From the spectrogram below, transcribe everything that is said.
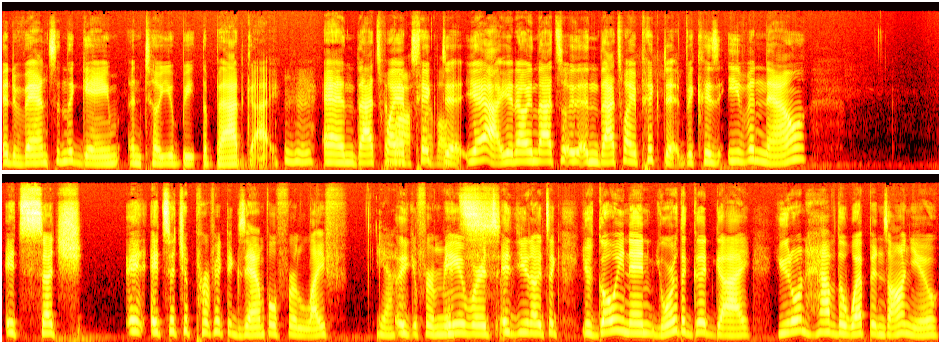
advance in the game until you beat the bad guy. Mm-hmm. And that's why I picked level. it. Yeah, you know, and that's and that's why I picked it because even now it's such it, it's such a perfect example for life Yeah. like, for me It's- where it's it, you know it's like you're going in you're the good guy you don't have the weapons on you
